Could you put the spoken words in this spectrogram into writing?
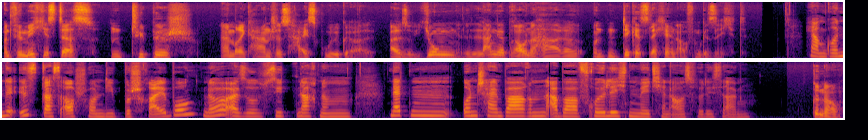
Und für mich ist das ein typisch amerikanisches Highschool-Girl. Also jung, lange braune Haare und ein dickes Lächeln auf dem Gesicht. Ja, im Grunde ist das auch schon die Beschreibung, ne? Also sieht nach einem netten, unscheinbaren, aber fröhlichen Mädchen aus, würde ich sagen. Genau.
